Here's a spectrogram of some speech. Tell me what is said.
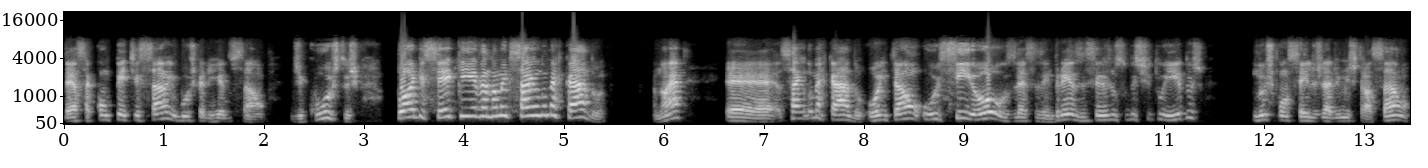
dessa competição em busca de redução de custos, pode ser que eventualmente saiam do mercado, não é? é saiam do mercado. Ou então os CEOs dessas empresas sejam substituídos nos conselhos de administração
